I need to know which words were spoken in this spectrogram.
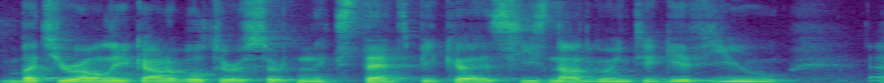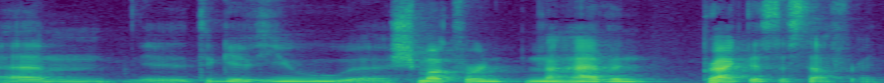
but you're only accountable to a certain extent because he's not going to give you um, to give you uh, schmuck for not having practiced the stuff right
